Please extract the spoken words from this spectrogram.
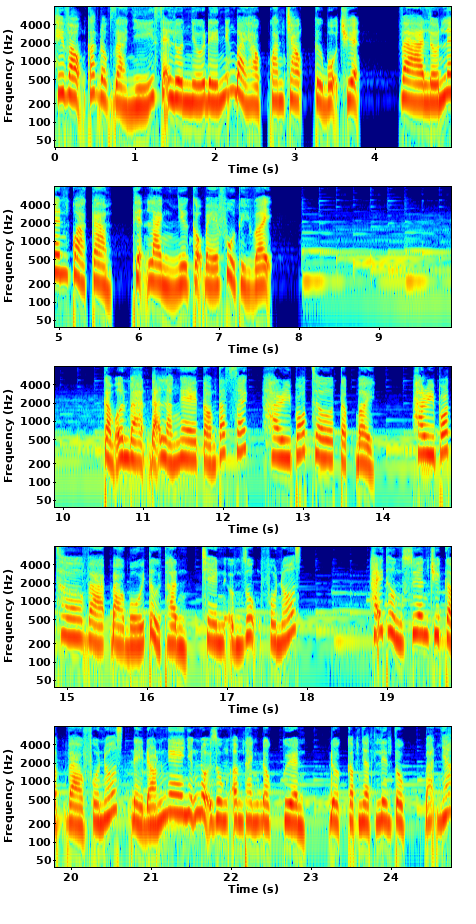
Hy vọng các độc giả nhí sẽ luôn nhớ đến những bài học quan trọng từ bộ truyện và lớn lên quả cảm, thiện lành như cậu bé phù thủy vậy. Cảm ơn bạn đã lắng nghe tóm tắt sách Harry Potter tập 7 Harry Potter và Bảo bối tử thần trên ứng dụng Phonos. Hãy thường xuyên truy cập vào Phonos để đón nghe những nội dung âm thanh độc quyền được cập nhật liên tục, bạn nhé.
